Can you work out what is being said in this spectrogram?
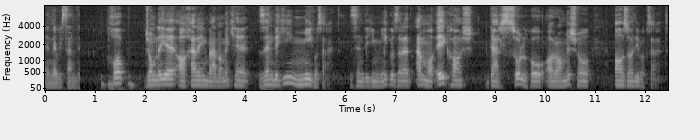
نویسنده. خب جمله آخر این برنامه که زندگی میگذرد. زندگی میگذرد اما ای کاش در صلح و آرامش و آزادی بگذرد.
